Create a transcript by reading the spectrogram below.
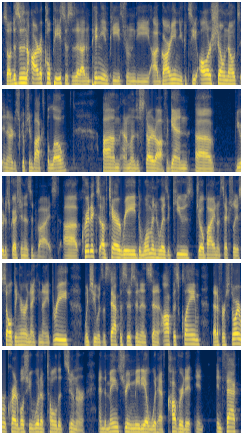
So this is an article piece. This is an opinion piece from the uh, Guardian. You can see all our show notes in our description box below. Um, and I'm going to just start off again. Uh, Viewer discretion is advised. Uh, critics of Tara Reade, the woman who has accused Joe Biden of sexually assaulting her in 1993 when she was a staff assistant in a Senate office, claim that if her story were credible, she would have told it sooner, and the mainstream media would have covered it. In, in fact,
